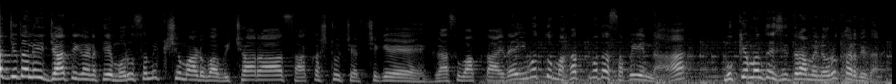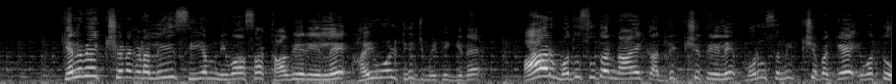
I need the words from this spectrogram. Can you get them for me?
ರಾಜ್ಯದಲ್ಲಿ ಜಾತಿ ಗಣತಿ ಮರು ಸಮೀಕ್ಷೆ ಮಾಡುವ ವಿಚಾರ ಸಾಕಷ್ಟು ಚರ್ಚೆಗೆ ಗ್ರಾಸವಾಗ್ತಾ ಇದೆ. ಇವತ್ತು ಮಹತ್ವದ ಸಭೆಯನ್ನ ಮುಖ್ಯಮಂತ್ರಿ ಸಿದ್ದರಾಮಯ್ಯನವರು ಕರೆದಿದ್ದಾರೆ. ಕೆಲವೇ ಕ್ಷಣಗಳಲ್ಲಿ ಸಿಎಂ ನಿವಾಸ ಕಾವೇರಿಯಲ್ಲೇ ಹೈ ವೋಲ್ಟೇಜ್ ಮೀಟಿಂಗ್ ಇದೆ. ಆರ್ ಮಧುಸೂದನ್ ನಾಯಕ್ ಅಧ್ಯಕ್ಷತೆಯಲ್ಲಿ ಮರು ಸಮೀಕ್ಷೆ ಬಗ್ಗೆ ಇವತ್ತು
